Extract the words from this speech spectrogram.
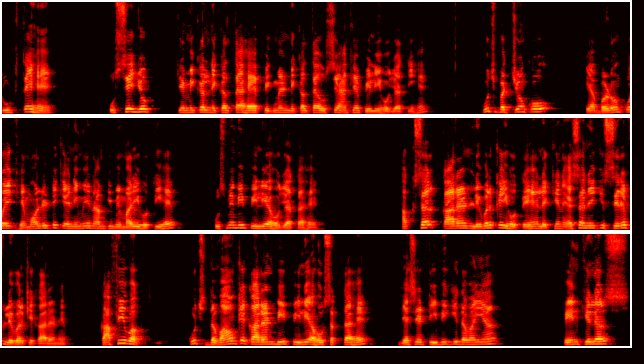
टूटते हैं, उससे जो केमिकल निकलता है, पिगमेंट निकलता है, उससे आँखें पीली हो जाती हैं। कुछ बच्चों को या बड़ों को एक हेमोलिटिक एनीमिया नाम की बीमारी होती है, उसमें भी पीलिया हो जाता है। अक्सर कारण लिवर के ही होते हैं, लेकिन ऐसा नहीं कि सिर्फ़ लिवर के कारण है। काफ़ी वक्त कुछ दवाओं के कारण भी पीलिया हो सकता है, जैसे टीबी की दवाइयाँ पेन किलर्स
